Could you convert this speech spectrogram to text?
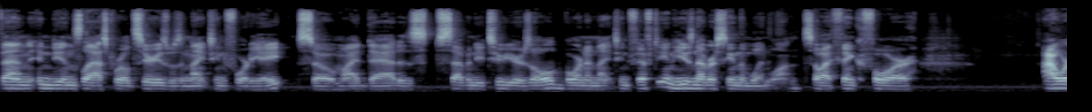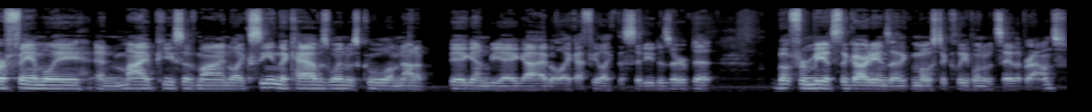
then Indians' last World Series was in 1948. So my dad is 72 years old, born in 1950, and he's never seen them win one. So I think for our family and my peace of mind. Like seeing the Cavs win was cool. I'm not a big NBA guy, but like I feel like the city deserved it. But for me, it's the Guardians. I think most of Cleveland would say the Browns.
